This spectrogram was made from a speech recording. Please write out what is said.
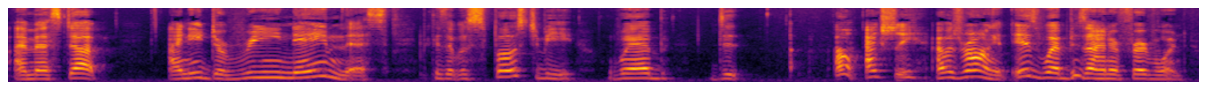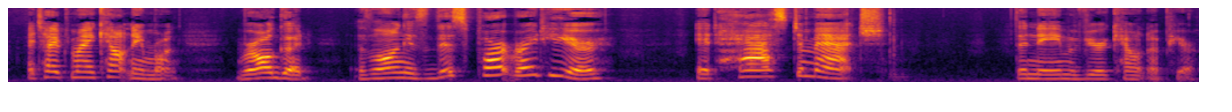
I messed up. I need to rename this because it was supposed to be web. oh, actually, I was wrong. It is web designer for everyone. I typed my account name wrong. We're all good. As long as this part right here, it has to match the name of your account up here.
